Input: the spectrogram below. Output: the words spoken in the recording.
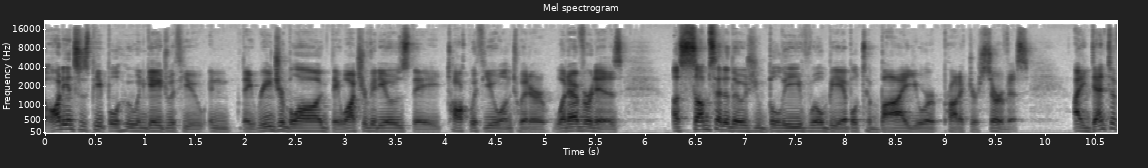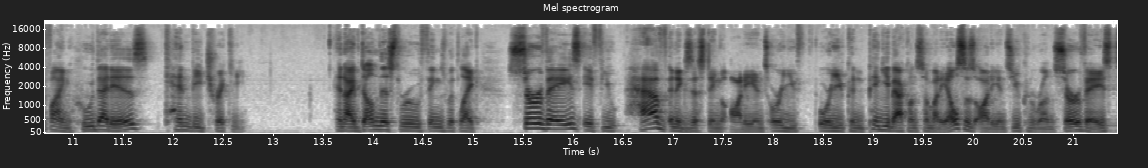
the audience is people who engage with you and they read your blog, they watch your videos, they talk with you on Twitter, whatever it is. A subset of those you believe will be able to buy your product or service. Identifying who that is can be tricky. And I've done this through things with like surveys if you have an existing audience or you or you can piggyback on somebody else's audience you can run surveys.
